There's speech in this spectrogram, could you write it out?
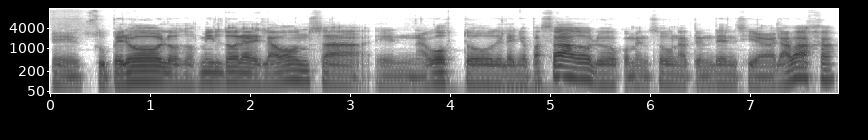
Eh, superó los 2.000 dólares la onza en agosto del año pasado, luego comenzó una tendencia a la baja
